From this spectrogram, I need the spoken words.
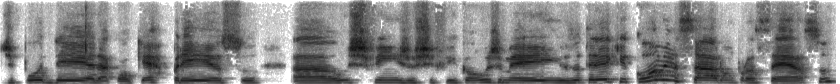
de poder a qualquer preço, ah, os fins justificam os meios. Eu terei que começar um processo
